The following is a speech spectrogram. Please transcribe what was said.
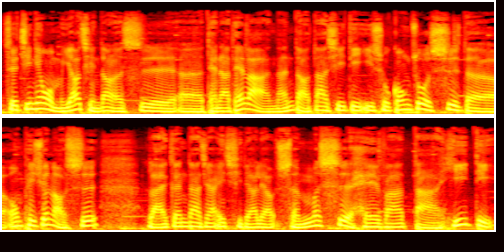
所以今天我们邀请到的是呃 Tena Tela。南岛大溪地艺术工作室的翁佩轩老师，来跟大家一起聊聊什么是黑发打黑地。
